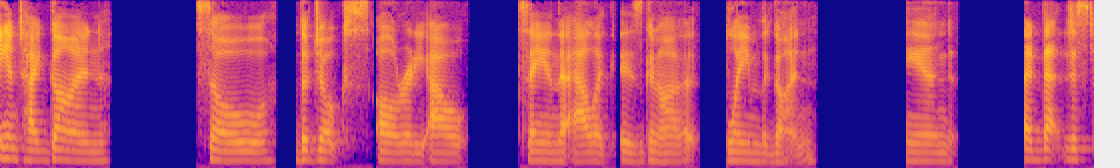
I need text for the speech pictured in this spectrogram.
anti-gun, so the joke's already out saying that Alec is gonna blame the gun, and and that just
